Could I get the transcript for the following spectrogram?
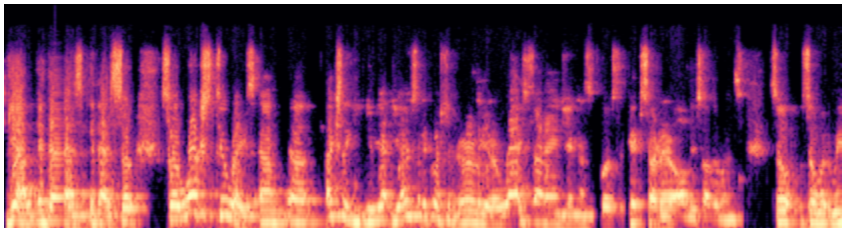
Yeah, it does. It does. So, so it works two ways. Um, uh, actually, you, you answered the question earlier. Why Start Engine as opposed to Kickstarter, all these other ones? So, so we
